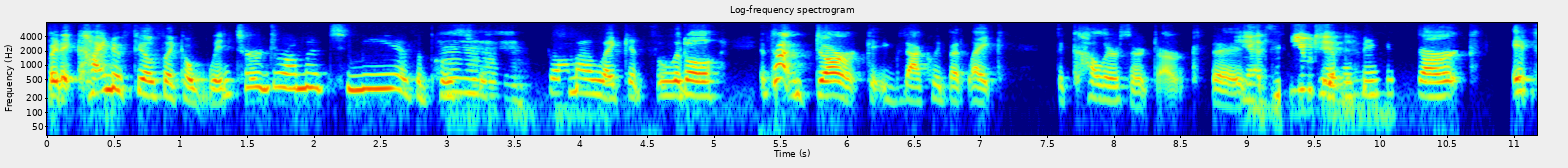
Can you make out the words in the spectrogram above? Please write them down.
but it kind of feels like a winter drama to me as opposed mm. to a drama. Like it's a little. It's not dark exactly, but like the colors are dark. The yeah, it's muted. Is dark. It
